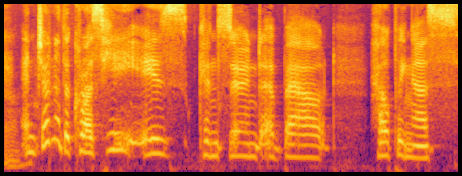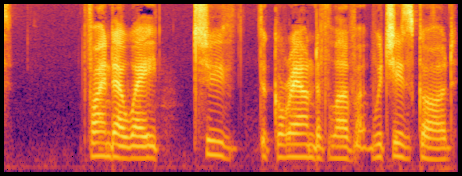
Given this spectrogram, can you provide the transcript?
Yeah. And John of the Cross, he is concerned about helping us find our way to the ground of love, which is God,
